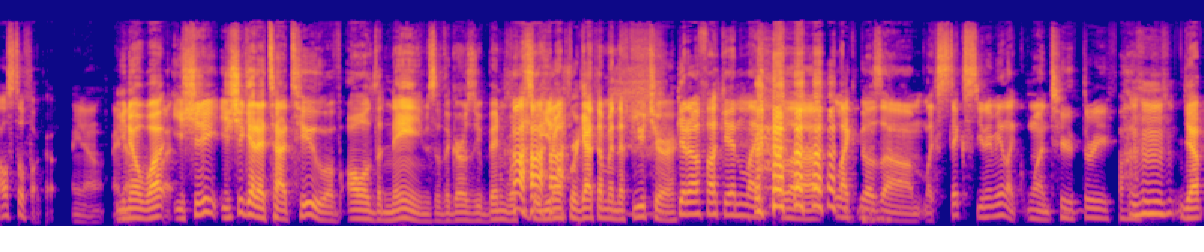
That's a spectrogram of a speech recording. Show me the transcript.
I'll still fuck up. You know. I You know what? but- You should you should get a tattoo of all of the names of the girls you've been with, so you don't forget them in the future. Get a fucking like uh, like those um like sticks. You know what I mean? Like one, two, three, five. Mhm, Yep.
